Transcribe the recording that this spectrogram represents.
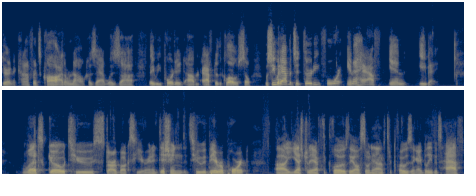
during the conference call. I don't know because that was uh, they reported um, after the close. So we'll see what happens at 34 and a half in eBay. Let's go to Starbucks here. In addition to their report uh, yesterday after the close, they also announced their closing. I believe it's half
